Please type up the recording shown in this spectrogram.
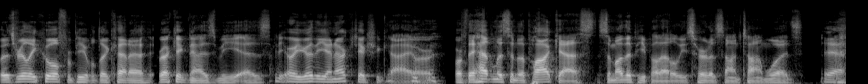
But it's really cool for people to kind of recognize me as, oh, you're the An Architecture guy. Or, or if they hadn't listened to the podcast, some other people had at least heard us on Tom Woods. Yeah.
